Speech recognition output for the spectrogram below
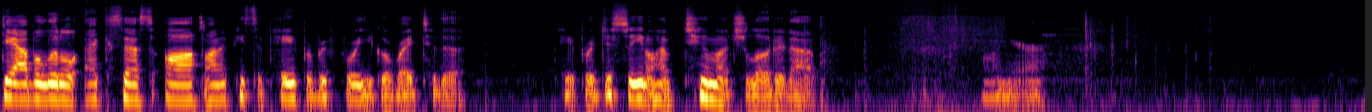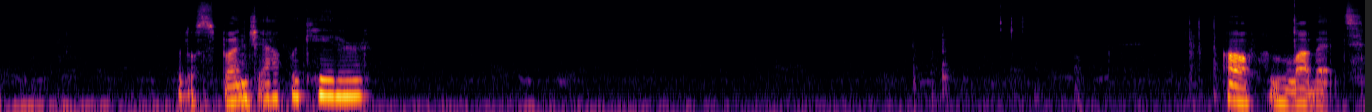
dab a little excess off on a piece of paper before you go right to the paper. Just so you don't have too much loaded up on your little sponge applicator. Oh, love it.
